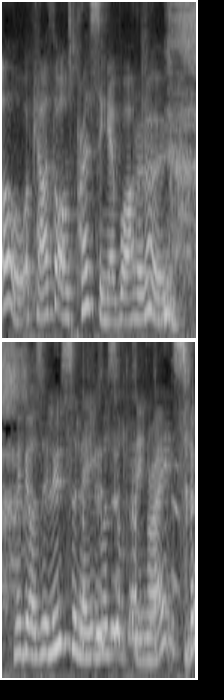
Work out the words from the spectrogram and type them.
Oh, okay. I thought I was pressing it, but I don't know. Maybe I was hallucinating or something, right? So,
